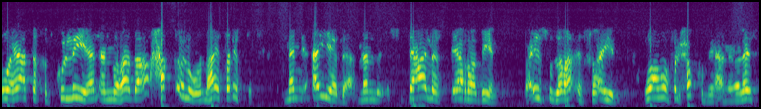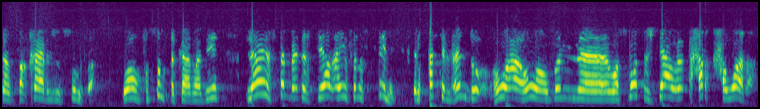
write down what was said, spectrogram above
هو يعتقد كليا أنه هذا حق له إنه هاي طريقته. من أيد من استدعى لاغتيال رابين رئيس وزراء إسرائيل وهو في الحكم يعني وليس خارج السلطة. وهو في السلطة كان رابين. لا يستبعد اغتيال أي فلسطيني، القتل عنده هو هو وبن وسموتريش دعوا حرق حوارة.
